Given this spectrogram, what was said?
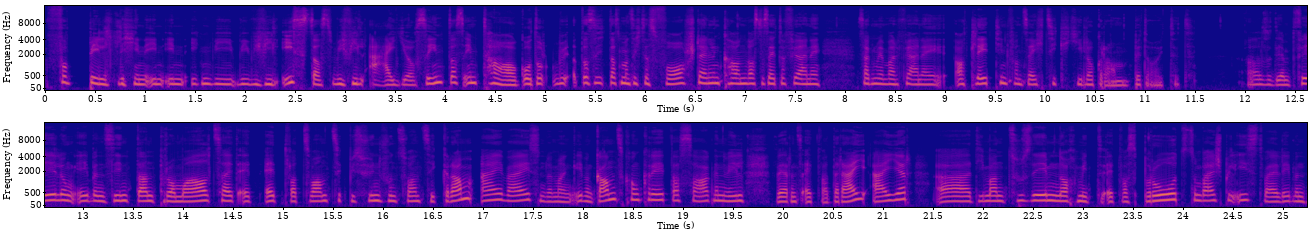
verbildlichen in, in irgendwie, wie, wie, viel ist das? Wie viele Eier sind das im Tag? Oder dass, ich, dass man sich das vorstellen kann, was das etwa für eine, sagen wir mal, für eine Athletin von 60 Kilogramm bedeutet? Also die Empfehlung eben sind dann pro Mahlzeit et etwa 20 bis 25 Gramm Eiweiß. Und wenn man eben ganz konkret das sagen will, wären es etwa drei Eier, äh, die man zudem noch mit etwas Brot zum Beispiel isst, weil eben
